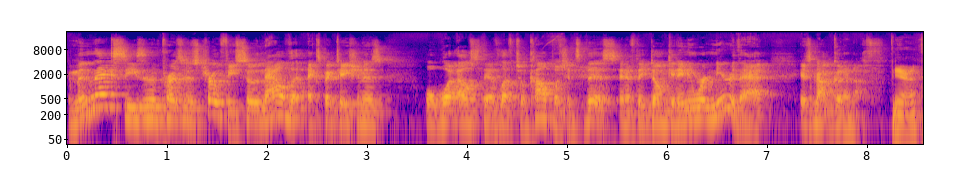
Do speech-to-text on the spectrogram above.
And the next season, the President's Trophy. So now the expectation is, well, what else they have left to accomplish? It's this, and if they don't get anywhere near that, it's not good enough. Yeah.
